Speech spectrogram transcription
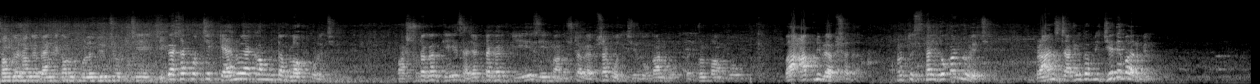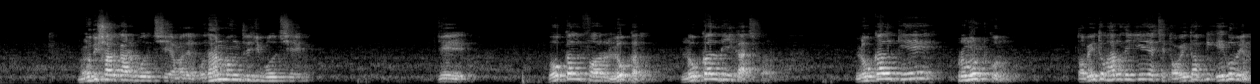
সঙ্গে সঙ্গে ব্যাঙ্ক অ্যাকাউন্ট খুলে দিচ্ছে হচ্ছে, জিজ্ঞাসা করছে, কেন অ্যাকাউন্টটা ব্লক করেছে? পাঁচশো টাকার কেস হাজার টাকার কেস এই মানুষটা ব্যবসা করছে, দোকান হোক পেট্রোল পাম্প হোক, বা আপনি ব্যবসাদার আপনার তো স্থায়ী দোকান রয়েছে। ব্রাঞ্চ ডাকলে তো আপনি যেতে পারবেন। মোদী সরকার বলছে, আমাদের প্রধানমন্ত্রীজি বলছে যে ভোকাল ফর লোকাল লোকাল দিয়ে কাজ করো। লোকালকে প্রমোট করুন। তবেই তো ভারত এগিয়ে যাচ্ছে, তবেই তো আপনি এগোবেন।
